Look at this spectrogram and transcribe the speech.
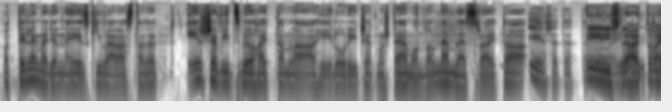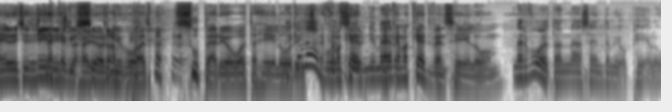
ott tényleg nagyon nehéz kiválasztani. Tehát én se viccből hagytam le a Halo Reach-et, most elmondom, nem lesz rajta. Én se tettem. Én is volna lehagytam a Halo Reach-et, és Én nekem is is, szörnyű volt. Szuper jó volt a Halo Nekem Reach. nem volt a, ked- szörnyű, mert- nekem a kedvenc halo Mert volt annál szerintem jobb Halo.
